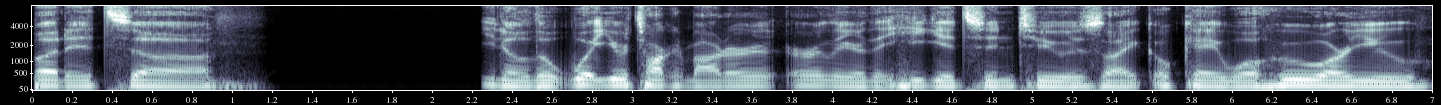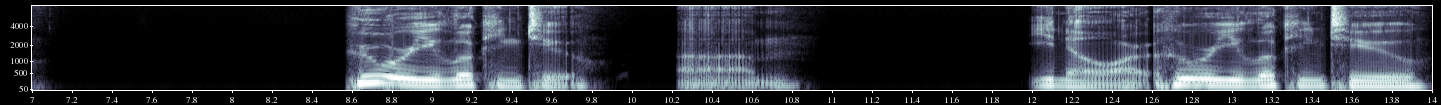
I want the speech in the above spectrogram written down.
but it's uh you know, the what you were talking about ear earlier that he gets into is like, okay, well, who are you who are you looking to? Um you know, who are you looking to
